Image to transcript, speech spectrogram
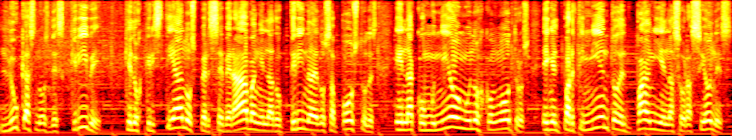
Lucas nos describe que los cristianos perseveraban en la doctrina de los apóstoles, en la comunión unos con otros, en el partimiento del pan y en las oraciones.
